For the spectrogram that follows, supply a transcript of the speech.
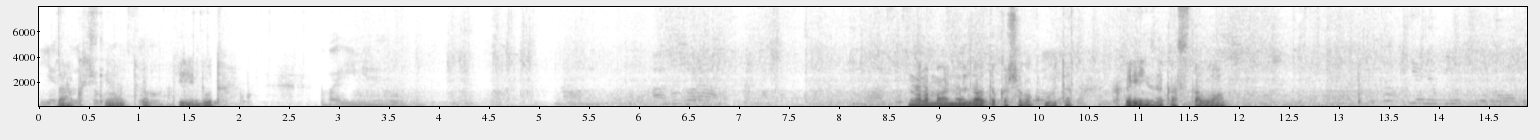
Я Так, все, где идут. Во имя. Нормально, взял только что какую-то хрень закастовал. Как я люблю природу.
